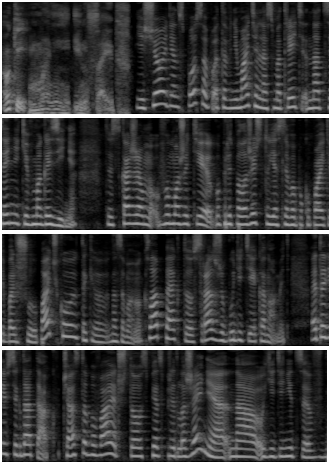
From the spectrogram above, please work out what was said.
Окей. Money Insight. Еще один способ это внимательно смотреть на ценники в магазине. То есть, скажем, вы можете предположить, что если вы покупаете большую пачку, такую называемую club pack, то сразу же будете экономить. Это не всегда так. Часто бывает, что спецпредложение на единицы в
